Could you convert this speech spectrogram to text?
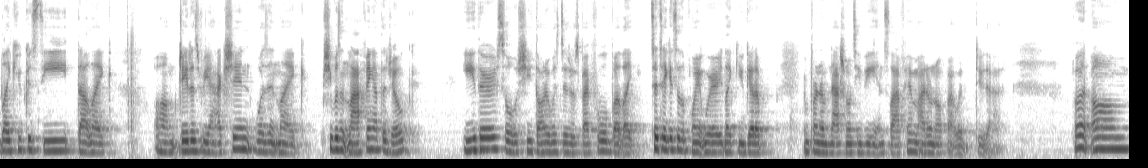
like you could see that like um, Jada's reaction wasn't like she wasn't laughing at the joke either, so she thought it was disrespectful. But like to take it to the point where like you get up in front of national TV and slap him, I don't know if I would do that. But um,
